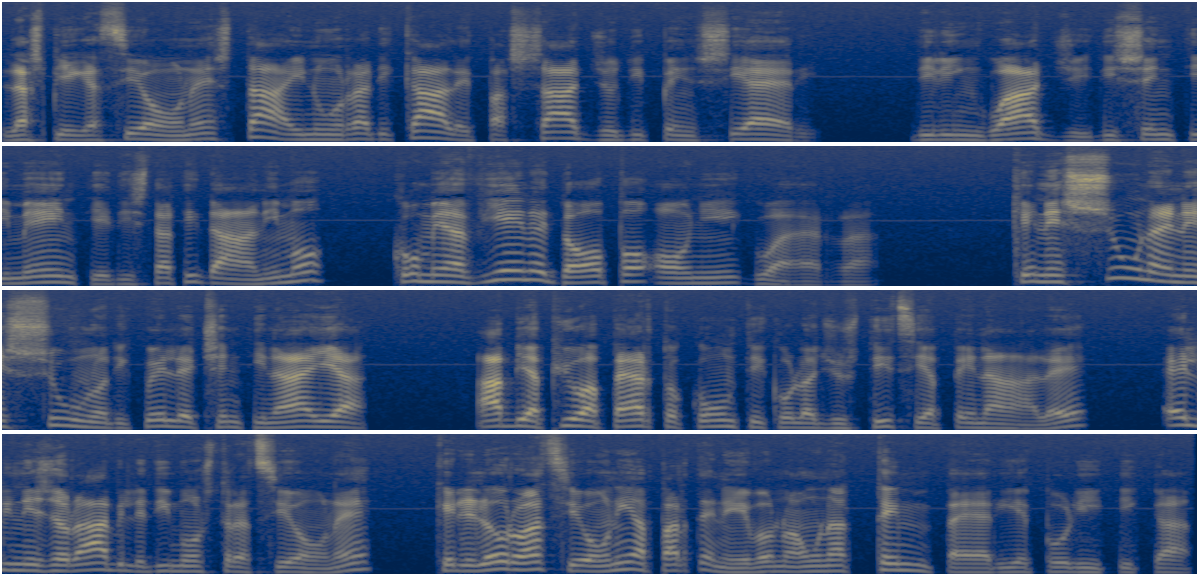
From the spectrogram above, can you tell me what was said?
La spiegazione sta in un radicale passaggio di pensieri, di linguaggi, di sentimenti e di stati d'animo come avviene dopo ogni guerra. Che nessuna e nessuno di quelle centinaia abbia più aperto conti con la giustizia penale è l'inesorabile dimostrazione che le loro azioni appartenevano a una temperie politica,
